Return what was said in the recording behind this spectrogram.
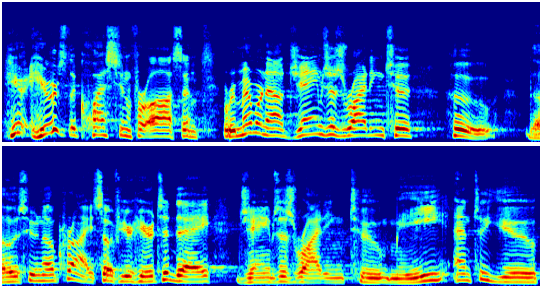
here, here's the question for us. And remember now, James is writing to who? Those who know Christ. So if you're here today, James is writing to me and to you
